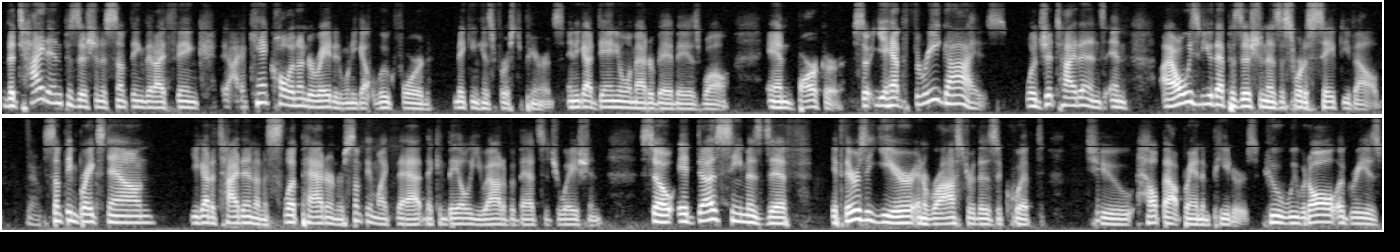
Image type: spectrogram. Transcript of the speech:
The tight end position is something that I think I can't call it underrated when you got Luke Ford making his first appearance, and you got Daniel Imatorbhebhe as well, and Barker. So you have three guys, legit tight ends, and I always view that position as a sort of safety valve. Yeah. Something breaks down, you got a tight end on a slip pattern or something like that that can bail you out of a bad situation. So it does seem as if if there's a year and a roster that is equipped to help out Brandon Peters, who we would all agree is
